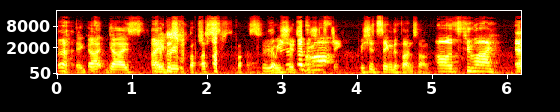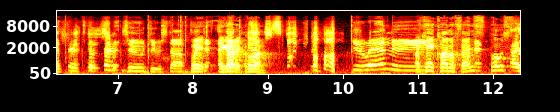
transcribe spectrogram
Hey, gu- guys, I agree with Ross. Ross we should we should, sing, we should sing the fun song. Oh, it's too high. F it's the friends who do stuff. Wait. I got it. Hold on. SpongeBob. You and me. I can't climb a fence post. Guys,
